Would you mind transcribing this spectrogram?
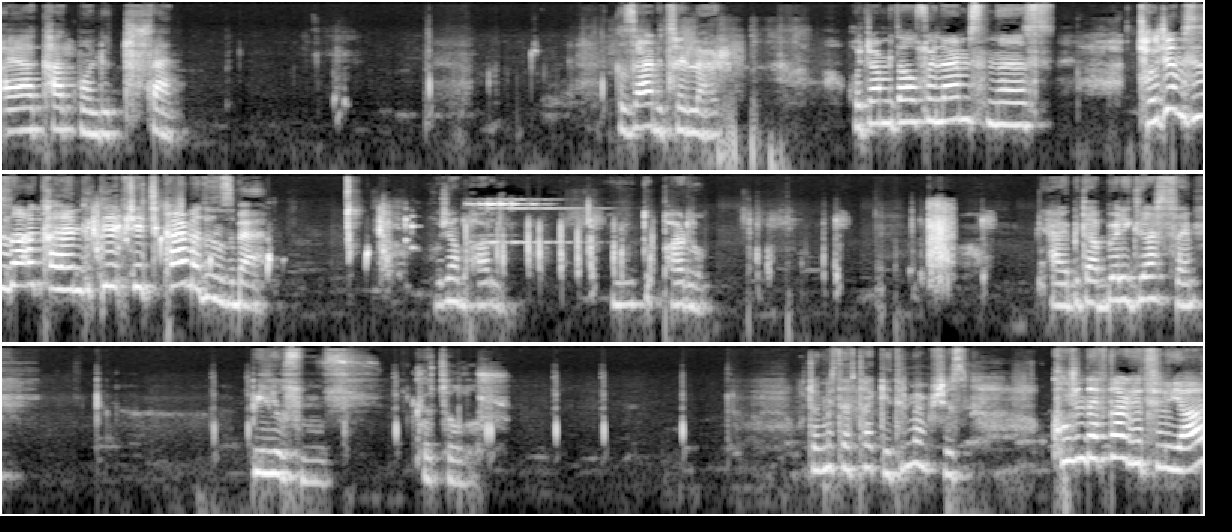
Ayağa kalkma lütfen. Kızlar bitirirler. Hocam bir daha söyler misiniz? Çocuğum siz daha kalemlikte bir şey çıkarmadınız be. Hocam pardon. Unuttuk pardon. Eğer bir daha böyle gidersem biliyorsunuz kötü olur. Hocam biz defter getirmemişiz. Koşun defter getirin ya.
